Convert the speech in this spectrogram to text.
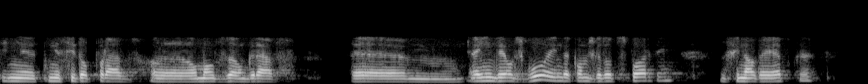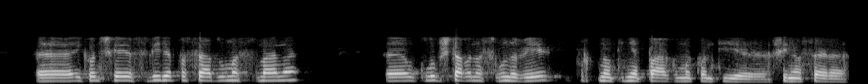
tinha, tinha sido operado uh, a uma lesão grave, ainda em Lisboa, ainda como jogador de Sporting, no final da época. Uh, e quando cheguei a Sevilha, passado uma semana, uh, o clube estava na segunda B, porque não tinha pago uma quantia financeira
